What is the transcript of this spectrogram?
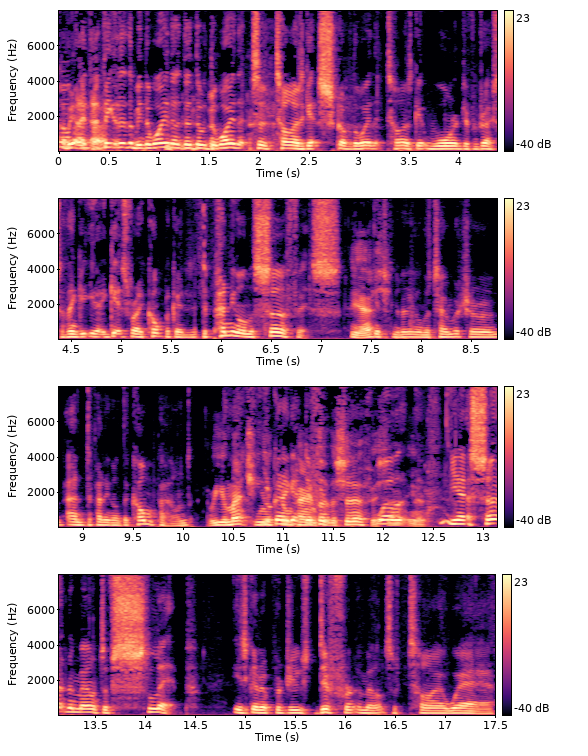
I mean, I, I think that, I mean the way that the, the, the way that sort of tyres get scrubbed, the way that tyres get worn at different directions, I think it, you know, it gets very complicated depending on the surface, Yes. depending on the temperature, and, and depending on the compound. Well, you're matching You're going to get compound to different the surface, Well, aren't you? yeah, a certain amount of slip is going to produce different amounts of tyre wear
